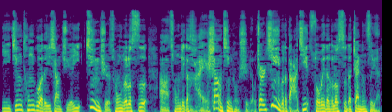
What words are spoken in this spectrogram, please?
已经通过的一项决议，禁止从俄罗斯啊从这个海上进口石油，这是进一步的打击所谓的俄罗斯的战争资源。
